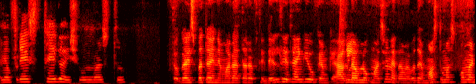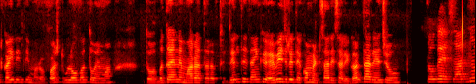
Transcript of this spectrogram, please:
અને ફ્રેશ થઈ ગઈ છું, મસ્ત. તો ગાઈસ બધાને મારા તરફથી દિલથી થેન્ક યુ કેમ કે આગલા વ્લોગમાં છે ને, તમે બધાએ મસ્ત મસ્ત કોમેન્ટ કરી હતી. મારો ફર્સ્ટ વ્લોગ હતો એમાં. તો બધાને મારા તરફથી દિલથી થેન્ક યુ એવી જ રીતે કોમેન્ટ સારી સારી કરતા રહેજો. તો ગાઈસ આજનો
